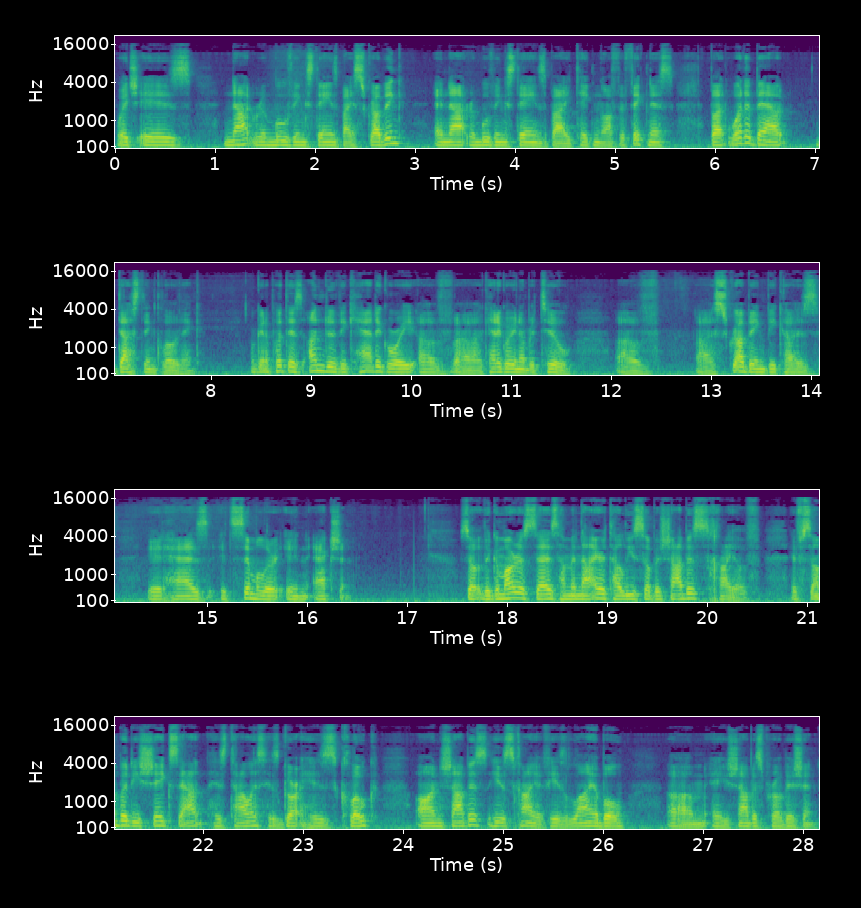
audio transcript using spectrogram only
which is not removing stains by scrubbing and not removing stains by taking off the thickness. But what about dusting clothing? We're going to put this under the category of uh, category number two of uh, scrubbing because it has it's similar in action. So the Gemara says, "Hamanayir talisa b'Shabbos chayav." If somebody shakes out his talis, his gar- his cloak on Shabbos, he is chayav. He is liable um, a Shabbos prohibition.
